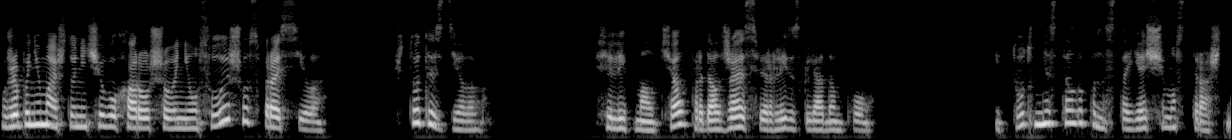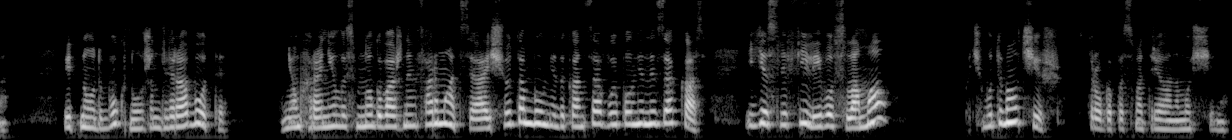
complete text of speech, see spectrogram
Уже понимая, что ничего хорошего не услышу, спросила. «Что ты сделал?» Филипп молчал, продолжая сверлить взглядом пол. И тут мне стало по-настоящему страшно. Ведь ноутбук нужен для работы. В нем хранилось много важной информации, а еще там был не до конца выполненный заказ. И если Фили его сломал... «Почему ты молчишь?» – строго посмотрела на мужчину.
